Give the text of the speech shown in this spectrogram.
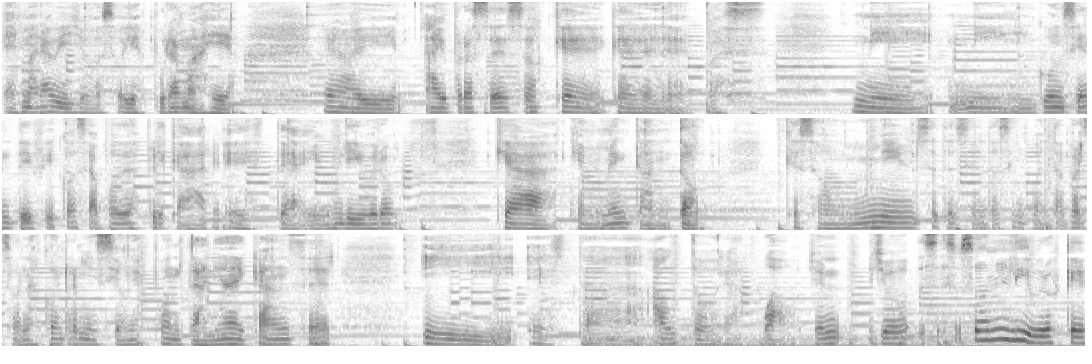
es maravilloso y es pura magia. Eh, hay, hay procesos que, que pues, ni, ningún científico se ha podido explicar. Este, hay un libro que que a mí me encantó, que son 1.750 personas con remisión espontánea de cáncer y esta autora, wow, yo, yo, esos son libros que,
